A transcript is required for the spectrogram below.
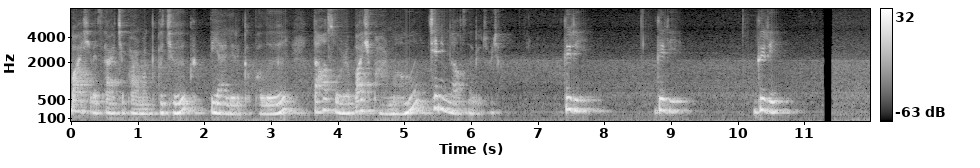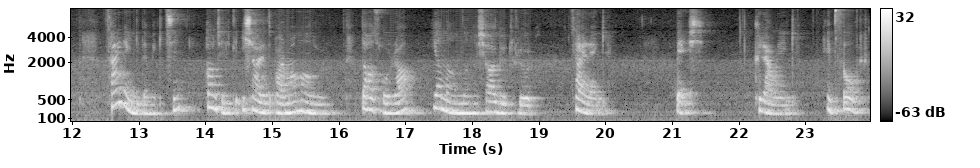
Baş ve serçe parmak açık, diğerleri kapalı. Daha sonra baş parmağımı çenemin altına götüreceğim. Gri, gri, gri. Ten rengi demek için öncelikle işaret parmağımı alıyorum. Daha sonra yanağımdan aşağı götürüyorum. Ten rengi. Beş. Krem rengi. Hepsi olur.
